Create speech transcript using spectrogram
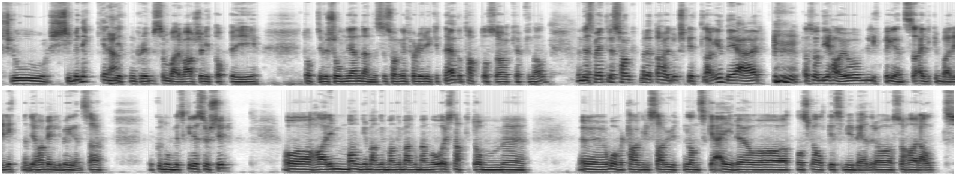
Slo Shibenik, en ja. liten klubb som bare var så vidt oppe i toppdivisjonen igjen denne sesongen før de rykket ned, og tapte også cupfinalen. Men det som er interessant med dette Haiduk Split-laget, det er altså De har jo litt begrensa, eller ikke bare litt, men de har veldig begrensa økonomiske ressurser. Og har i mange, mange, mange, mange, mange år snakket om uh, overtagelse av utenlandske eiere, og at nå skal alt bli så mye bedre, og så har alt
